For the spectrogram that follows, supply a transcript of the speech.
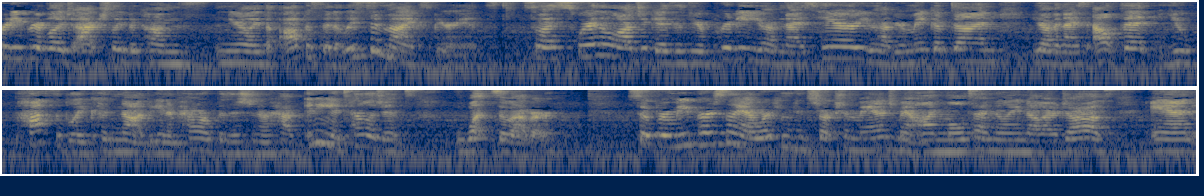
pretty privilege actually becomes nearly the opposite, at least in my experience. So I swear the logic is if you're pretty, you have nice hair, you have your makeup done, you have a nice outfit, you possibly could not be in a power position or have any intelligence whatsoever. So for me personally, I work in construction management on multi-million dollar jobs, and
